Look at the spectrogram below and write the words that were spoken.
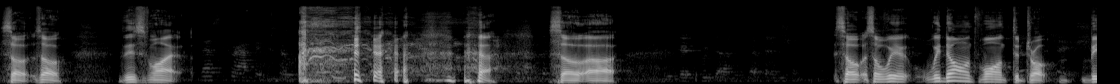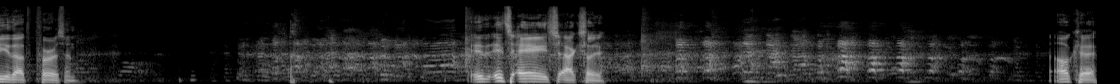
So so this is my Best graphics so far. We we don't want to drop, be that person. It's age actually. Okay.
